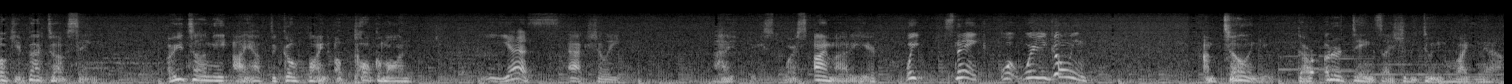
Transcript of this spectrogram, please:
Okay, back to what I was saying. Are you telling me I have to go find a Pokemon? Yes, actually. I faced worse. I'm out of here. Wait, Snake, wh- where are you going? I'm telling you, there are other things I should be doing right now.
